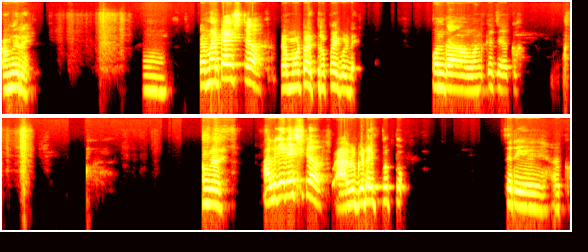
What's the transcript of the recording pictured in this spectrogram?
ಆಮೇಲೆ? ಹ್ಮ್. ಟೊಮೆಟೊ ಎಷ್ಟು? ಟೊಮೊಟೊ ಹತ್ತು ರೂಪಾಯಿ ಗುಡ್ಡೆ. ಒಂದ ಒಂದ್ ಕೆಜಿ ಹಾಕು. ಆಮೇಲೆ ಆಲೂಗಡ್ಡೆ ಎಷ್ಟು? ಆಲೂಗಡ್ಡೆ ಇಪ್ಪತ್ತು. ಸರಿ ಹಾಕು.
